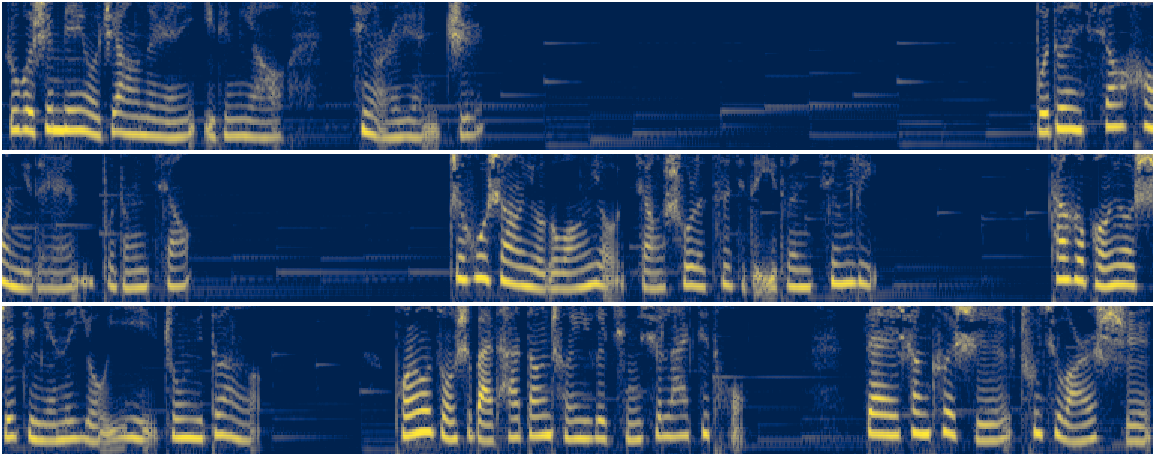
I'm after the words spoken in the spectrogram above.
如果身边有这样的人，一定要敬而远之。不断消耗你的人，不能交。知乎上有个网友讲述了自己的一段经历，他和朋友十几年的友谊终于断了。朋友总是把他当成一个情绪垃圾桶，在上课时、出去玩时，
